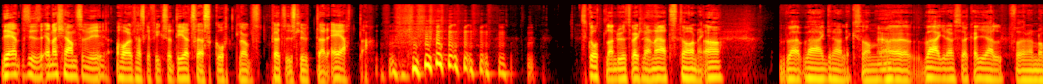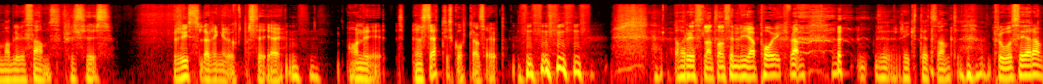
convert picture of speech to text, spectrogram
Det är en, precis, enda chansen vi har att det här ska fixas det är att så här Skottland plötsligt slutar äta. Skottland utvecklar en ätstörning, Ja, Vä- vägrar, liksom, Ja. eh, vägrar söka hjälp förrän de har blivit sams. precis. Ryssland ringer upp och säger, har ni, har ni sett hur Skottland ser ut? Har Ryssland som sin nya pojkvän. Riktigt sånt. Provocera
